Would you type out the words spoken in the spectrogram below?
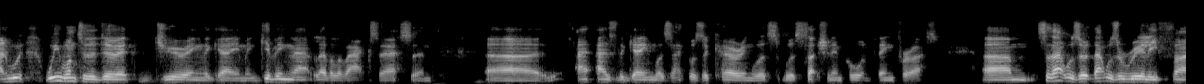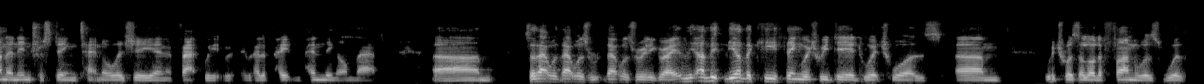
and we we wanted to do it during the game and giving that level of access and uh, as the game was was occurring was was such an important thing for us. Um, so that was a, that was a really fun and interesting technology, and in fact, we, we had a patent pending on that. Um, so that was that was that was really great. And the other the other key thing which we did, which was um, which was a lot of fun, was with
